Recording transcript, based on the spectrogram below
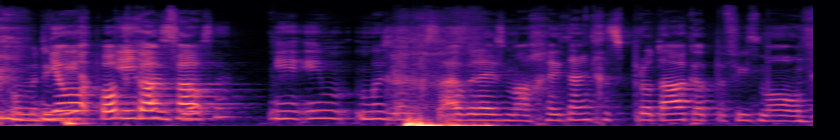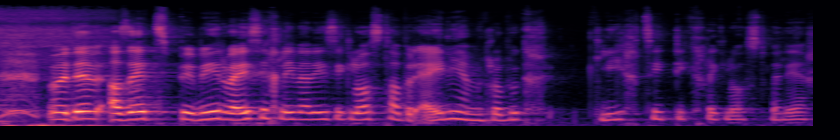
und wir den Ja, Podcast hören. ich, ich muss einfach selber eins machen. Ich denke, es pro Tag etwa fünfmal. Weil also jetzt bei mir weiss ich, ein bisschen, welche ich sie gehört habe, aber eine haben wir glaube ich wirklich gleichzeitig gehört, welche ich.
